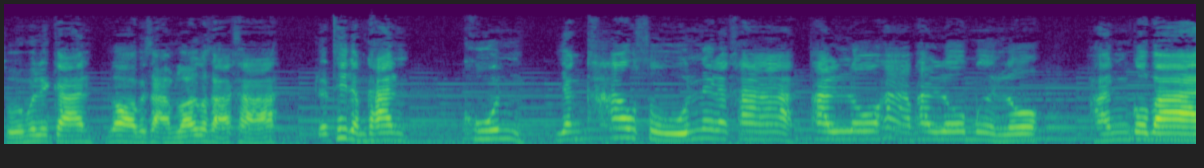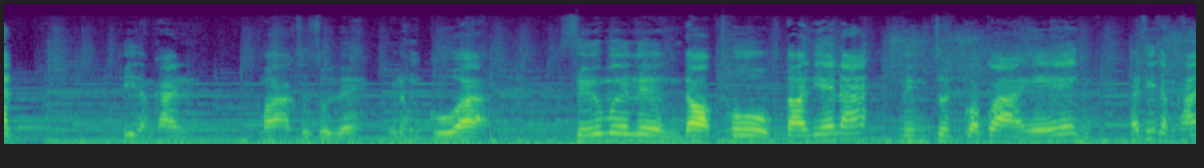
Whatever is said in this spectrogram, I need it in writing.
ศูนย์บริการรอไป 300 กว่าสาขา และที่สำคัญคุณยังเข้าศูนย์ในราคาพันโลห้าพันโลหมื่นโลพันกว่าบาท ที่สำคัญมากสุดๆเลย ไม่ต้องกลัว ซื้อมือหนึ่งดอกถูก ตอนนี้นะ 1 จุดกว่าๆเอง และที่สำคัญ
